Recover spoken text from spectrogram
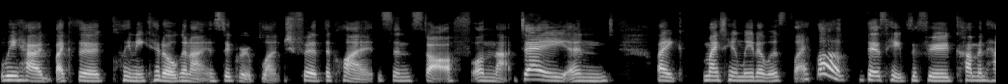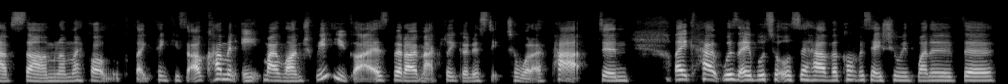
we had like the clinic had organized a group lunch for the clients and staff on that day and like my team leader was like oh there's heaps of food come and have some and i'm like oh look like thank you so i'll come and eat my lunch with you guys but i'm actually going to stick to what i've packed and like ha- was able to also have a conversation with one of the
